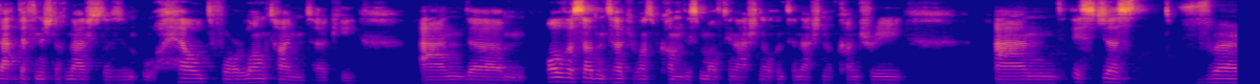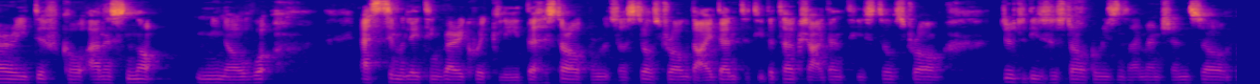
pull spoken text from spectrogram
that definition of nationalism held for a long time in Turkey, and um, all of a sudden Turkey wants to become this multinational, international country, and it's just very difficult, and it's not, you know, what assimilating very quickly. The historical roots are still strong. The identity, the Turkish identity, is still strong due to these historical reasons I mentioned. So,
